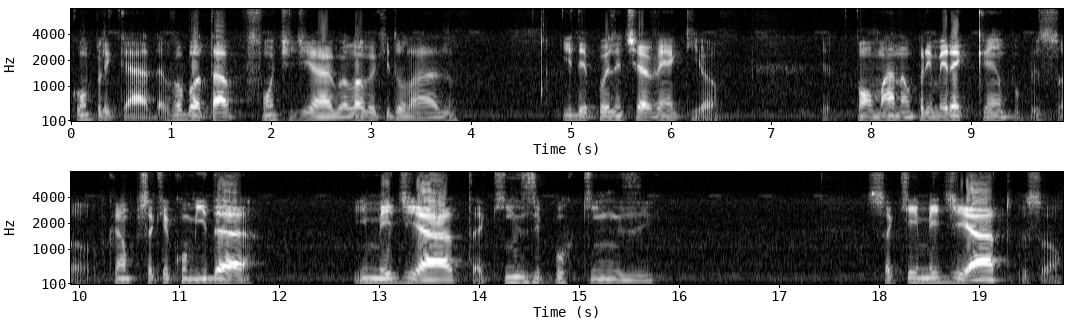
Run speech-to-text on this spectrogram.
complicada. Vou botar fonte de água logo aqui do lado. E depois a gente já vem aqui, ó. Pomar não, primeiro é campo, pessoal. Campo, isso aqui é comida imediata, 15 por 15. Isso aqui é imediato, pessoal.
